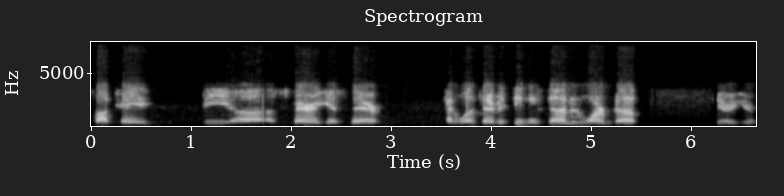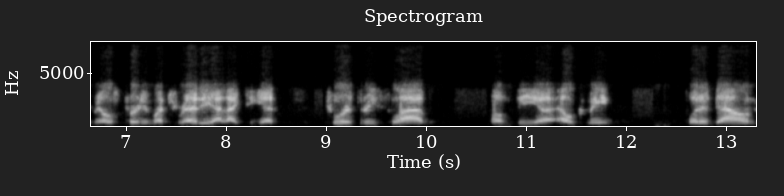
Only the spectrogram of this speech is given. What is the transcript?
saute the uh, asparagus there. And once everything is done and warmed up, your your meal's pretty much ready. I like to get two or three slabs of the uh, elk meat, put it down,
